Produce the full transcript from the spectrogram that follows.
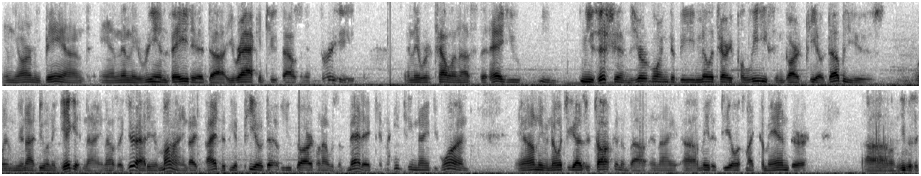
in the army band, and then they reinvaded uh, Iraq in 2003, and they were telling us that hey, you, you musicians, you're going to be military police and guard POWs when you're not doing a gig at night. And I was like, you're out of your mind. I, I had to be a POW guard when I was a medic in 1991, and I don't even know what you guys are talking about. And I uh, made a deal with my commander. Um, he was a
